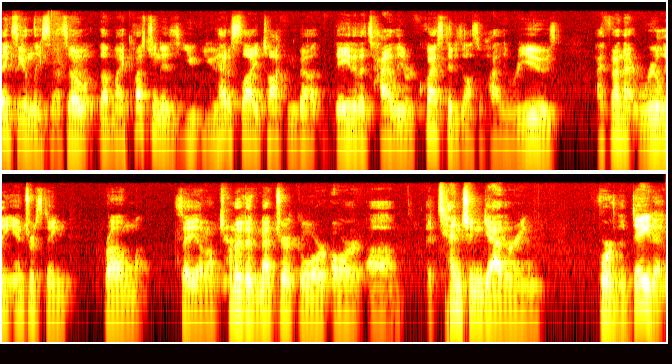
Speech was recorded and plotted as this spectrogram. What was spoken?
Thanks again, Lisa. So uh, my question is, you, you had a slide talking about data that's highly requested is also highly reused. I found that really interesting from, say, an alternative metric or, or um, attention gathering for the data.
